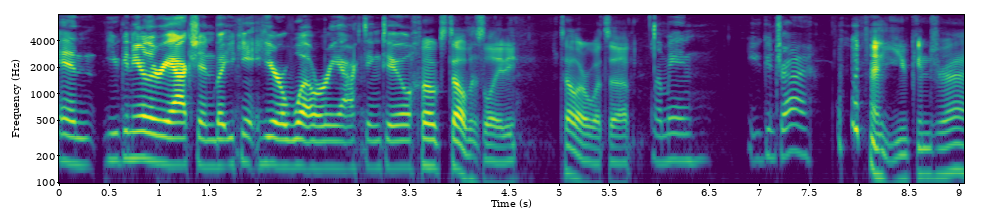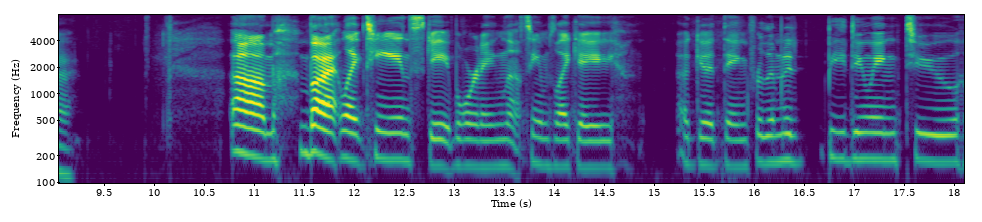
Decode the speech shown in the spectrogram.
and you can hear the reaction, but you can't hear what we're reacting to. Folks, tell this lady. Tell her what's up. I mean, you can try. you can try. Um, but like teens skateboarding, that seems like a a good thing for them to be doing to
